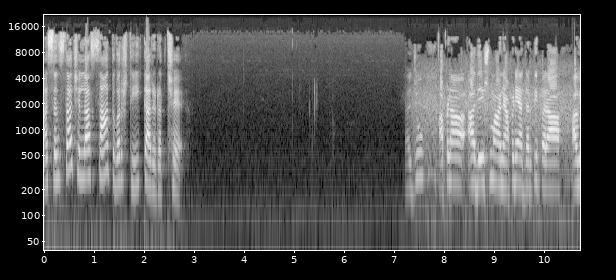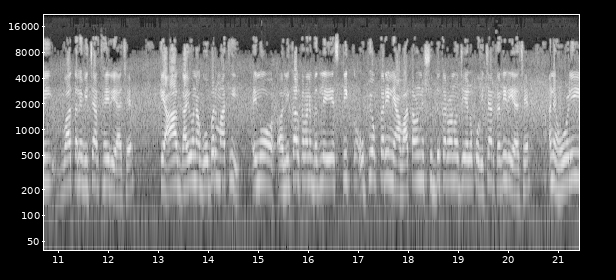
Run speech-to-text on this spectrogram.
આ સંસ્થા છેલ્લા સાત વર્ષથી કાર્યરત છે. હજુ આપણા આ દેશમાં અને આપણે આ ધરતી પર આ આવી વાત અને વિચાર થઈ રહ્યા છે કે આ ગાયોના ગોબરમાંથી એનો નિકાલ કરવાને બદલે એ સ્ટીક ઉપયોગ કરીને આ વાતાવરણને શુદ્ધ કરવાનો જે એ લોકો વિચાર કરી રહ્યા છે. અને હોળી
